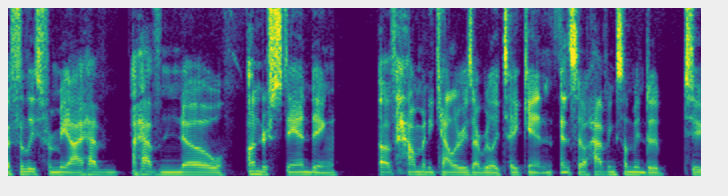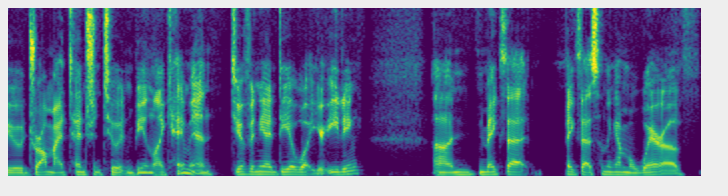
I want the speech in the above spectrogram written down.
if at least for me, I have I have no understanding of how many calories I really take in. And so having something to to draw my attention to it and being like, "Hey man, do you have any idea what you're eating?" Uh, and make that make that something I'm aware of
